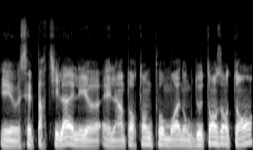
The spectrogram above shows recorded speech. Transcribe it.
Et euh, cette partie-là, elle est, euh, elle est importante pour moi. Donc de temps en temps,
